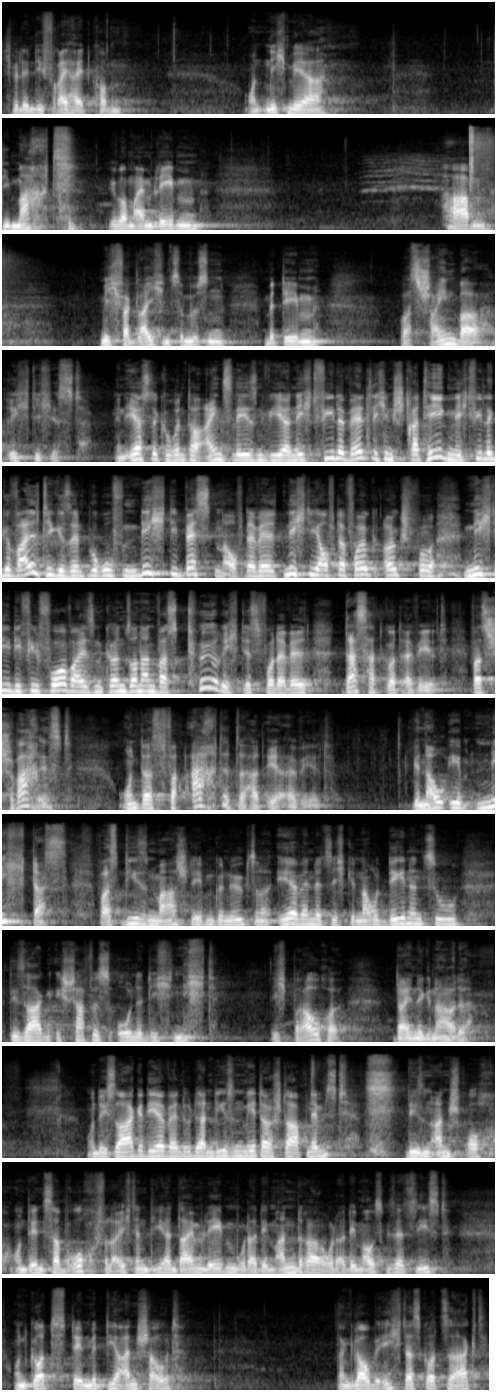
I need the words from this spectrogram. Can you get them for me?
Ich will in die Freiheit kommen und nicht mehr die Macht über meinem Leben haben, mich vergleichen zu müssen mit dem, was scheinbar richtig ist. In 1. Korinther 1 lesen wir, nicht viele weltlichen Strategen, nicht viele Gewaltige sind berufen, nicht die Besten auf der Welt, nicht die auf der Volksspur, nicht die, die viel vorweisen können, sondern was töricht ist vor der Welt, das hat Gott erwählt. Was schwach ist, und das Verachtete hat er erwählt. Genau eben nicht das, was diesen Maßstäben genügt, sondern er wendet sich genau denen zu, die sagen, ich schaffe es ohne dich nicht. Ich brauche deine Gnade. Und ich sage dir, wenn du dann diesen Meterstab nimmst, diesen Anspruch und den Zerbruch vielleicht in dir, in deinem Leben oder dem anderer oder dem ausgesetzt siehst und Gott den mit dir anschaut, dann glaube ich, dass Gott sagt,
